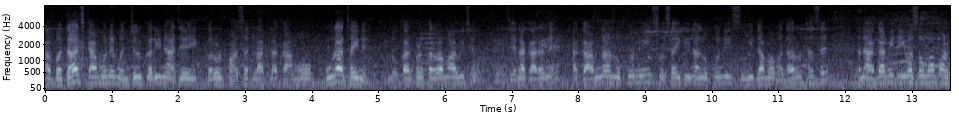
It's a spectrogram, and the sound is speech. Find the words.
આ બધા જ કામોને મંજૂર કરીને આજે એક કરોડ પાસઠ લાખના કામો પૂરા થઈને લોકાર્પણ કરવામાં આવ્યું છે, જેના કારણે આ ગામના લોકોની, સોસાયટીના લોકોની સુવિધામાં વધારો થશે અને આગામી દિવસોમાં પણ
